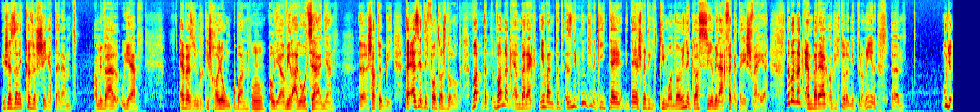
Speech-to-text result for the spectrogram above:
és ezzel egy közösséget teremt, amivel ugye evezünk a kis hajónkban, uh-huh. ugye a világ óceánján, stb. Ezért egy fontos dolog. Van, tehát vannak emberek, nyilván tehát ez nincsenek így telj, teljes mértékig kimondva, mindenki azt hiszi, hogy a világ fekete és fehér. De vannak emberek, akik tudod, mit tudom én, úgy,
